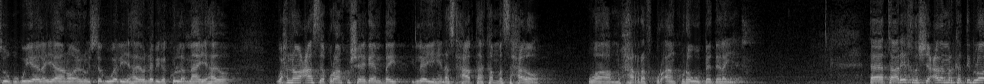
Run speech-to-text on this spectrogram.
suuq ugu yeelayaanoo inuu isagu weli yahay oo nebiga ku lamaan yahayoo wax noocaasay qur'aan ku sheegeen bay leeyihiin asxaabta ka masaxayoo waa muxaraf qur'aankuna wuu bedelan taariikhda shiicada marka dib loo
